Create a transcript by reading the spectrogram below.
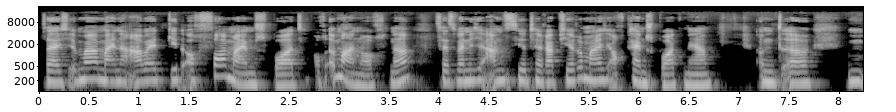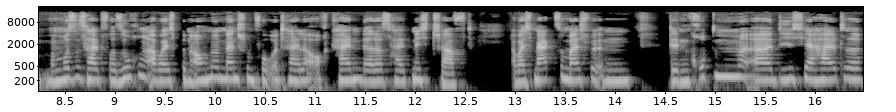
sage ich immer, meine Arbeit geht auch vor meinem Sport, auch immer noch. Ne? Das heißt, wenn ich abends hier therapiere, mache ich auch keinen Sport mehr. Und äh, man muss es halt versuchen, aber ich bin auch nur ein Mensch und verurteile auch keinen, der das halt nicht schafft. Aber ich merke zum Beispiel in den Gruppen, äh, die ich hier halte,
